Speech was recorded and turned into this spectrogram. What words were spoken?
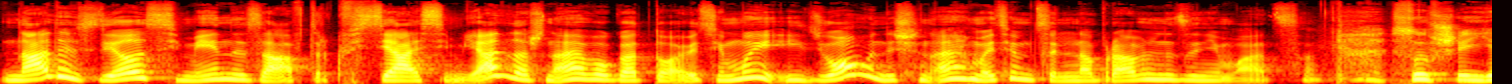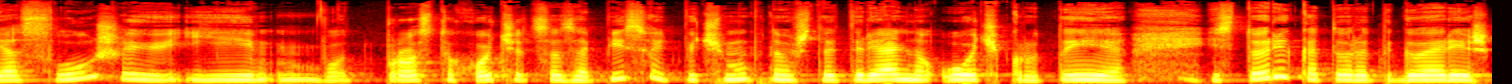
надо сделать семейный завтрак. Вся семья должна его готовить. И мы идем и начинаем этим целенаправленно заниматься. Слушай, я слушаю, и вот просто хочется записывать. Почему? Потому что это реально очень крутые истории, которые ты говоришь.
